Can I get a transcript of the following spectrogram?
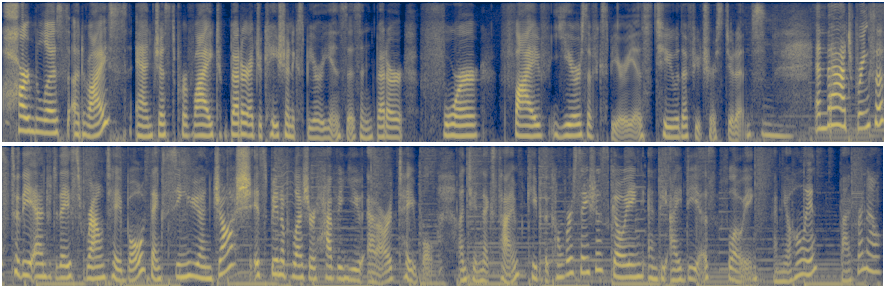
harmless advice and just provide better education experiences and better four five years of experience to the future students. Mm. And that brings us to the end of today's roundtable. Thanks Xingyu and Josh. It's been a pleasure having you at our table. Until next time keep the conversations going and the ideas flowing. I'm Niu Honglin bye for now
